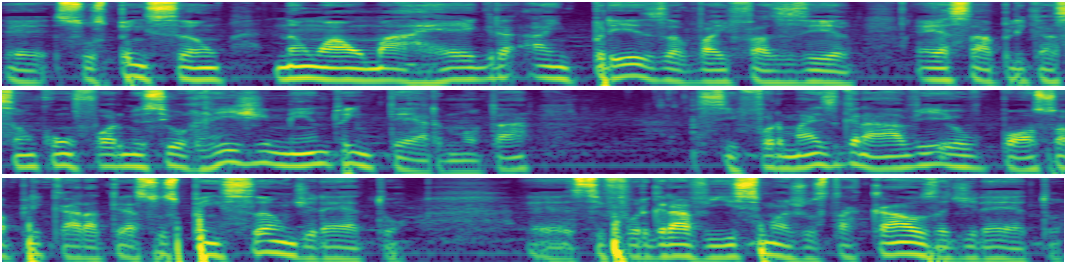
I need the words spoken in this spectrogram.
é, suspensão. Não há uma regra, a empresa vai fazer essa aplicação conforme o seu regimento interno, tá? Se for mais grave, eu posso aplicar até a suspensão direto é, se for gravíssimo, a justa causa direto.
